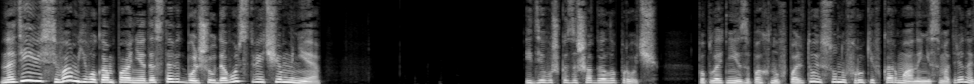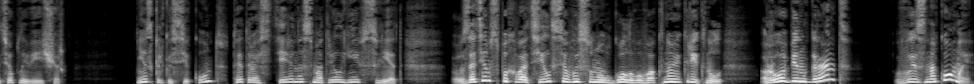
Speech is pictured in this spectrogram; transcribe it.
«Надеюсь, вам его компания доставит больше удовольствия, чем мне». И девушка зашагала прочь, поплотнее запахнув пальто и сунув руки в карманы, несмотря на теплый вечер. Несколько секунд Тед растерянно смотрел ей вслед — Затем спохватился, высунул голову в окно и крикнул «Робин Грант? Вы знакомы?»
